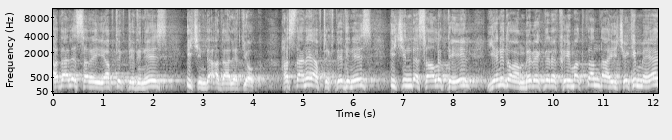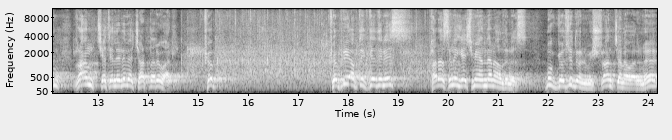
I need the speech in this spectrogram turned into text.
Adalet sarayı yaptık dediniz, içinde adalet yok. Hastane yaptık dediniz, içinde sağlık değil, yeni doğan bebeklere kıymaktan dahi çekinmeyen rant çeteleri ve çarkları var. Köp Köprü yaptık dediniz, parasını geçmeyenden aldınız. Bu gözü dönmüş rant canavarını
